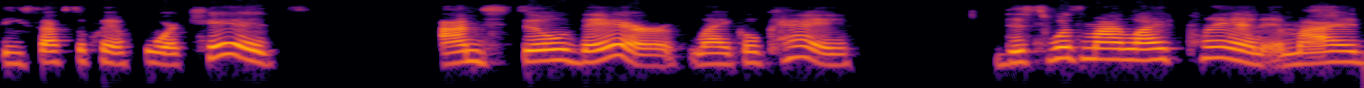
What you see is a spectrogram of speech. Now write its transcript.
the subsequent four kids, I'm still there. Like, okay, this was my life plan. Am I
